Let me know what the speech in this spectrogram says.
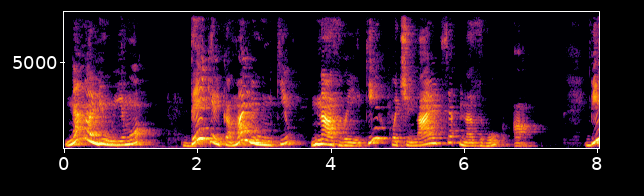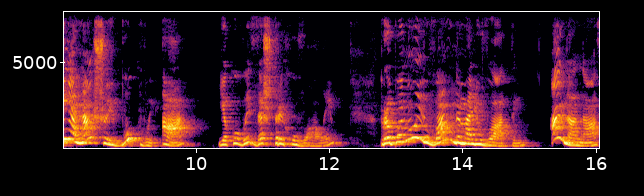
намалюємо декілька малюнків, назви яких починаються на звук А. Біля нашої букви А, яку ви заштрихували, пропоную вам намалювати ананас,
